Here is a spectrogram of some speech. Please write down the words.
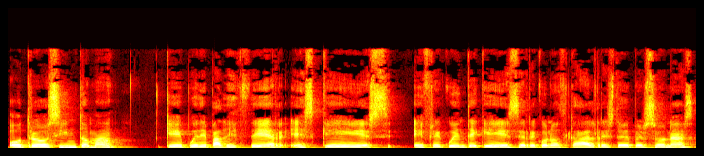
otro síntoma que puede padecer es que es, frecuente que se reconozca al resto de personas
